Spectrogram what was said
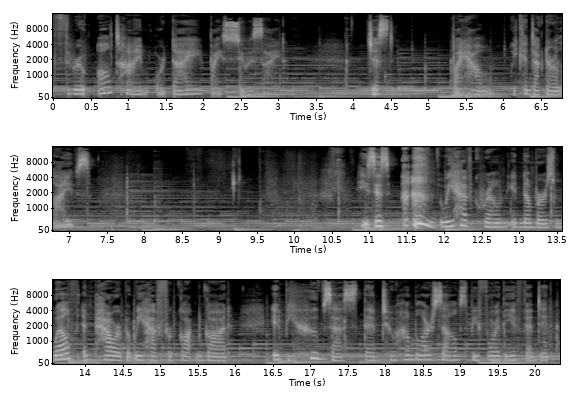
through all time or die by suicide. Just by how we conduct our lives. He says, We have grown in numbers, wealth, and power, but we have forgotten God. It behooves us then to humble ourselves before the offended,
